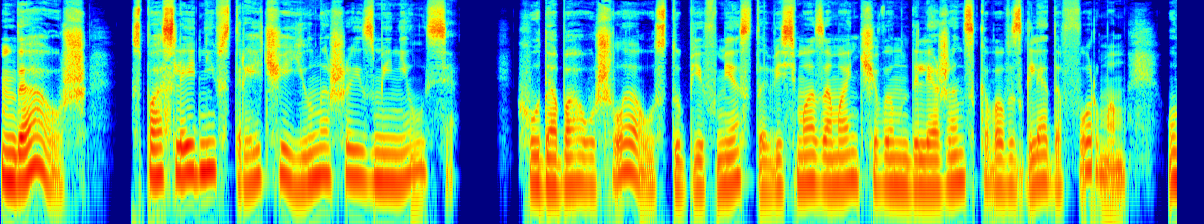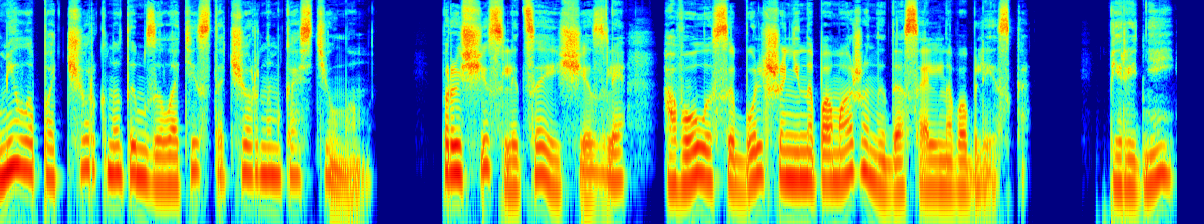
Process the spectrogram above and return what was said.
Да уж, с последней встречи юноша изменился. Худоба ушла, уступив место весьма заманчивым для женского взгляда формам, умело подчеркнутым золотисто черным костюмом. Прыщи с лица исчезли, а волосы больше не напомажены до сального блеска. Перед ней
